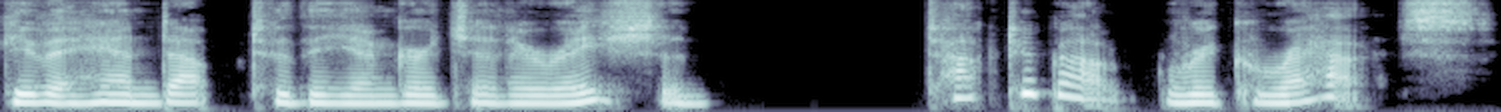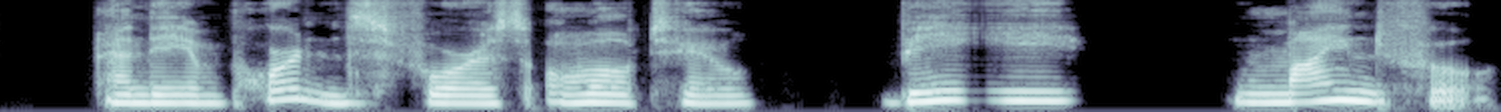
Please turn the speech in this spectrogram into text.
give a hand up to the younger generation. Talked about regrets and the importance for us all to be mindful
